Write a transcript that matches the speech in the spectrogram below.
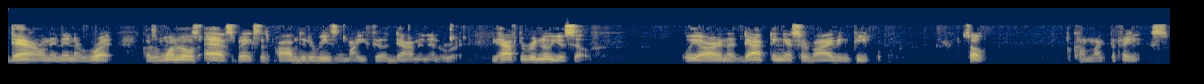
down and in a rut. Because one of those aspects is probably the reason why you feel down and in a rut. You have to renew yourself. We are an adapting and surviving people. So, become like the phoenix.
